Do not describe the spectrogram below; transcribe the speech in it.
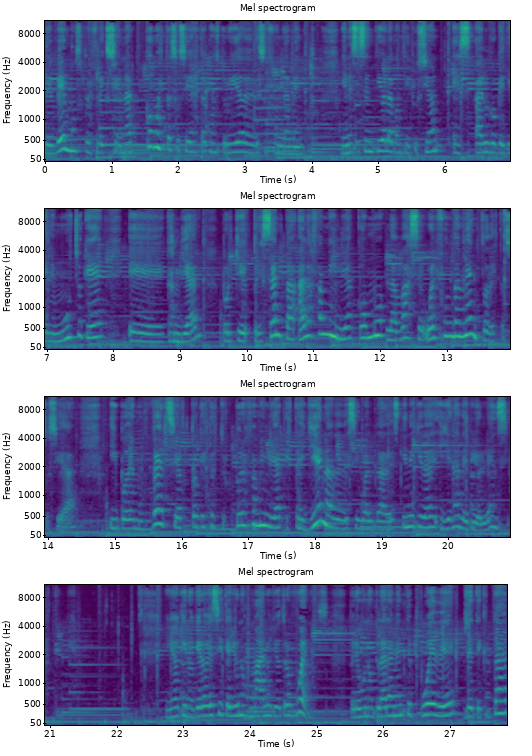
debemos reflexionar cómo esta sociedad está construida desde su fundamento. Y en ese sentido la constitución es algo que tiene mucho que eh, cambiar porque presenta a la familia como la base o el fundamento de esta sociedad y podemos ver, ¿cierto?, que esta estructura familiar está llena de desigualdades, inequidades y llena de violencia. Y yo aquí no quiero decir que hay unos malos y otros buenos, pero uno claramente puede detectar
